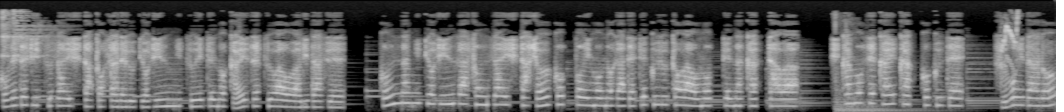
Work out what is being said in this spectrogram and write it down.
これで実在したとされる巨人についての解説は終わりだぜ。こんなに巨人が存在した証拠っぽいものが出てくるとは思ってなかったわ。しかも世界各国で。すごいだろ？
